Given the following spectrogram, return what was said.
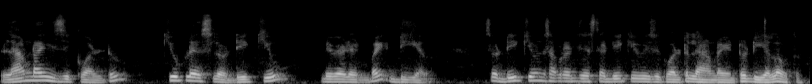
lambda is equal to q ప్లేస్లో dq divided by dl so డీక్యూని సపరేట్ చేస్తే dq is equal to lambda into dl అవుతుంది.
